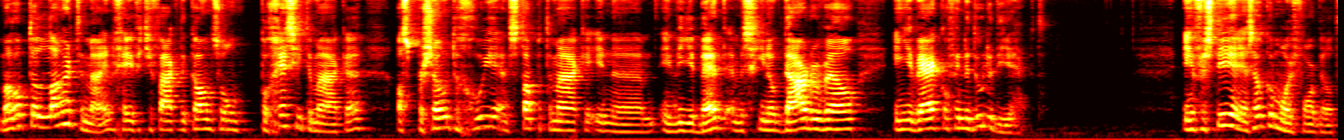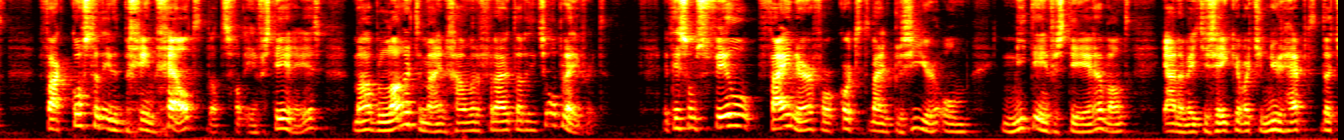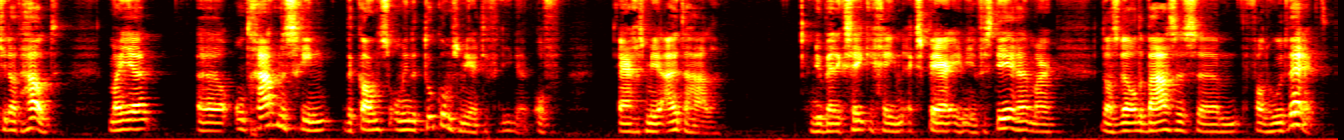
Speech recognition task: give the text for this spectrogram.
Maar op de lange termijn geeft het je vaak de kans om progressie te maken, als persoon te groeien en stappen te maken in, uh, in wie je bent en misschien ook daardoor wel in je werk of in de doelen die je hebt. Investeren is ook een mooi voorbeeld. Vaak kost het in het begin geld, dat is wat investeren is, maar op lange termijn gaan we ervan uit dat het iets oplevert. Het is soms veel fijner voor korte termijn plezier om niet te investeren, want ja, dan weet je zeker wat je nu hebt dat je dat houdt. Maar je uh, ontgaat misschien de kans om in de toekomst meer te verdienen of ergens meer uit te halen. Nu ben ik zeker geen expert in investeren, maar dat is wel de basis um, van hoe het werkt.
